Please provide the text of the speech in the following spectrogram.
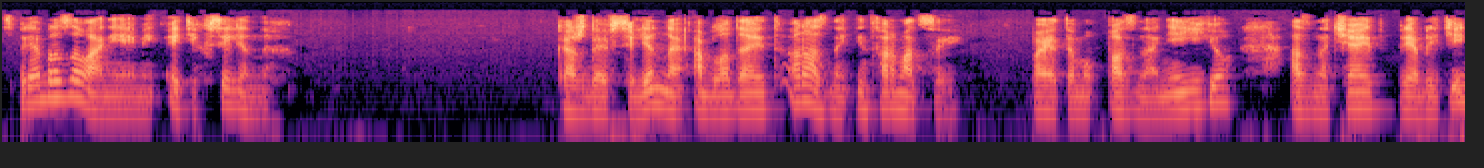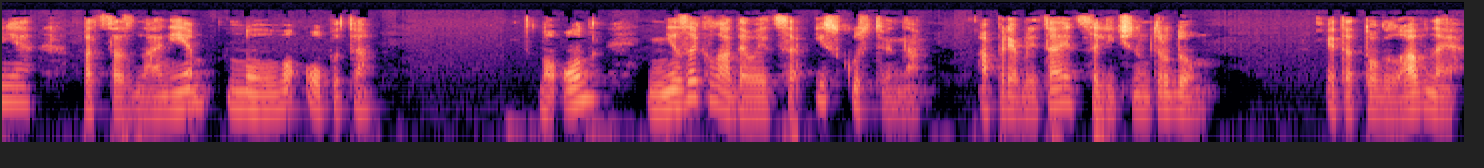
с преобразованиями этих вселенных. Каждая вселенная обладает разной информацией, Поэтому познание ее означает приобретение подсознанием нового опыта. Но он не закладывается искусственно, а приобретается личным трудом. Это то главное,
